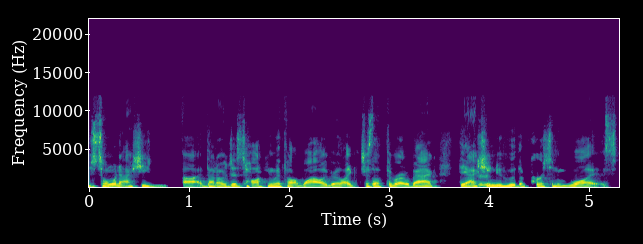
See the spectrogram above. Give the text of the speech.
someone actually uh, that I was just talking with a while ago, like just a throwback. They actually knew who the person was,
